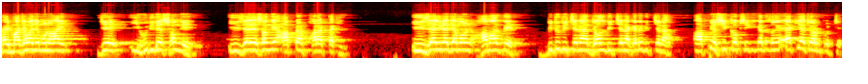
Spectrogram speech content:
তাই মাঝে মাঝে মনে হয় যে ইহুদিদের সঙ্গে, ইসরায়েলের সঙ্গে আপনার ফারাকটা কি? ইসরায়েলিরা যেমন হামাসদের বিদ্যুৎ দিচ্ছে না, জল দিচ্ছে না, খেতে দিচ্ছে না আপনিও শিক্ষক শিক্ষিকাদের সঙ্গে একই আচরণ করছেন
